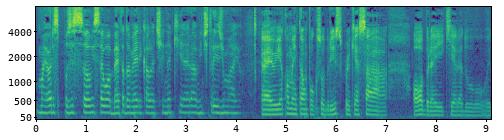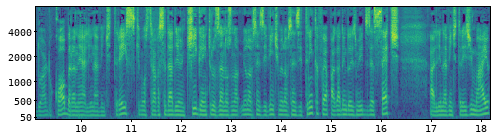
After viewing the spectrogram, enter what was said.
maior exposição em céu aberto da América Latina, que era 23 de maio. É, eu ia comentar um pouco sobre isso, porque essa obra aí que era do Eduardo Cobra, né, ali na 23, que mostrava a cidade antiga entre os anos 1920 e 1930, foi apagado em 2017, ali na 23 de maio.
